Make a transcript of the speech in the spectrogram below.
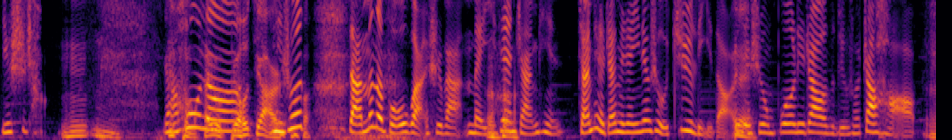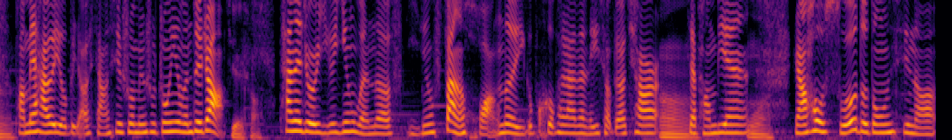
一个市场。嗯嗯，然后呢，标价你说咱们的博物馆是吧？每一件展品，展品展品之间一定是有距离的，而且是用玻璃罩子，比如说罩好，嗯。旁边还会有比较详细说明书，中英文对照。介绍。它那就是一个英文的已经泛黄的一个破破烂烂的一个小标签儿嗯在旁边，哇。然后所有的东西呢，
